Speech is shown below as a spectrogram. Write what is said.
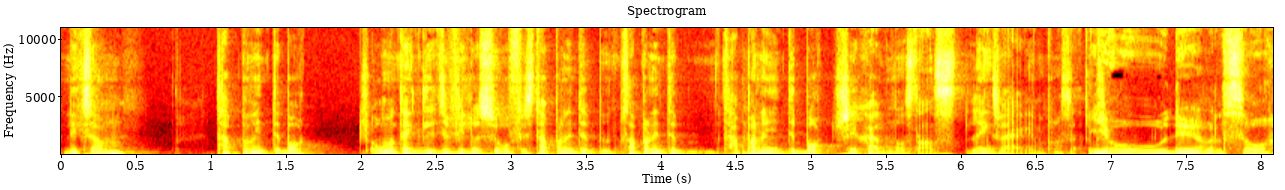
liksom tappar vi inte bort, om man tänker lite filosofiskt, tappar ni inte, tappar inte, tappar inte bort sig själv någonstans längs vägen på något sätt? Jo, det är väl så.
